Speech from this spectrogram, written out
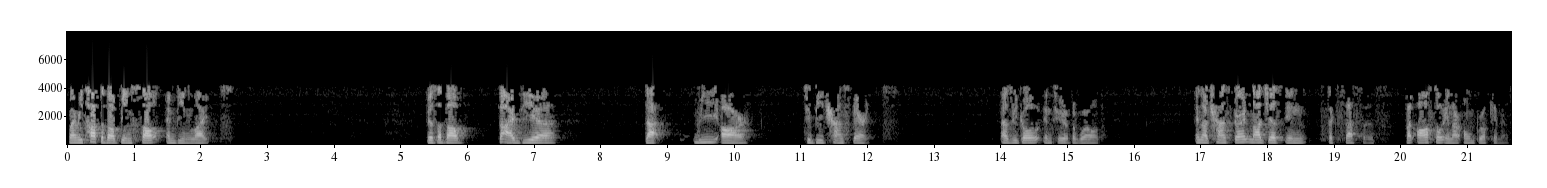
when we talked about being salt and being light, it's about the idea that we are to be transparent as we go into the world. And are transparent not just in successes, but also in our own brokenness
